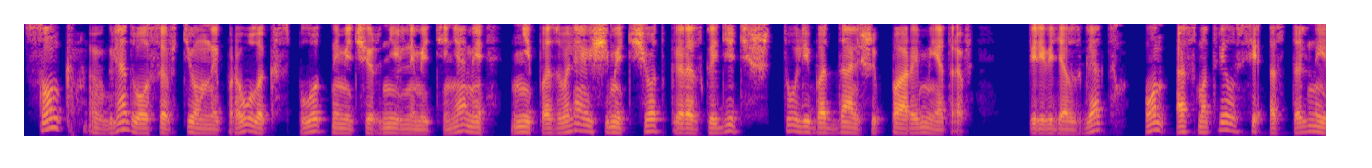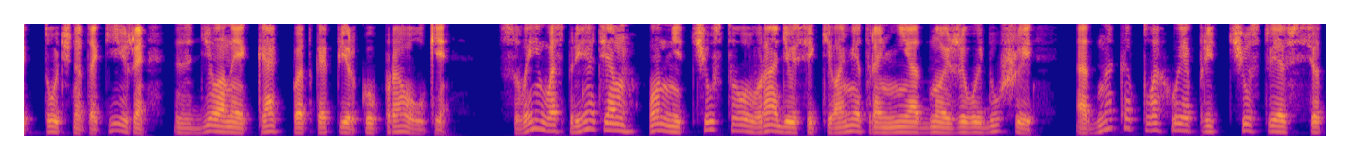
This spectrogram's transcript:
Сонг вглядывался в темный проулок с плотными чернильными тенями, не позволяющими четко разглядеть что-либо дальше пары метров. Переведя взгляд, он осмотрел все остальные точно такие же, сделанные как под копирку проулки. Своим восприятием он не чувствовал в радиусе километра ни одной живой души, однако плохое предчувствие все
